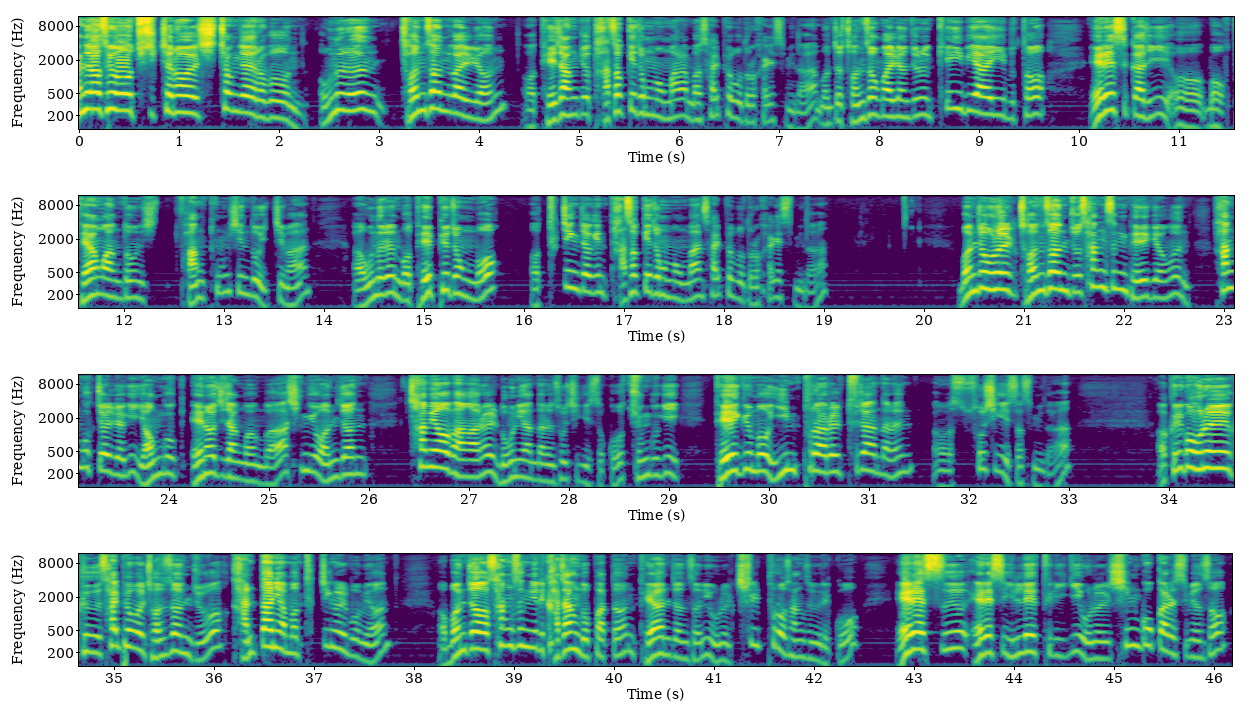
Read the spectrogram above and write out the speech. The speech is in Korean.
안녕하세요 주식채널 시청자 여러분. 오늘은 전선 관련 어, 대장주 다섯 개 종목만 한번 살펴보도록 하겠습니다. 먼저 전선 관련주는 KBI부터 LS까지 어, 뭐 대한광통신, 도 있지만 어, 오늘은 뭐 대표 종목 어, 특징적인 다섯 개 종목만 살펴보도록 하겠습니다. 먼저 오늘 전선주 상승 배경은 한국전력이 영국 에너지 장관과 신규 원전 참여 방안을 논의한다는 소식이 있었고 중국이 대규모 인프라를 투자한다는 어, 소식이 있었습니다. 어, 그리고 오늘 그 살펴볼 전선주 간단히 한번 특징을 보면 어, 먼저 상승률이 가장 높았던 대한전선이 오늘 7% 상승을 했고 LS, LS 일렉트릭이 오늘 신고가를 쓰면서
